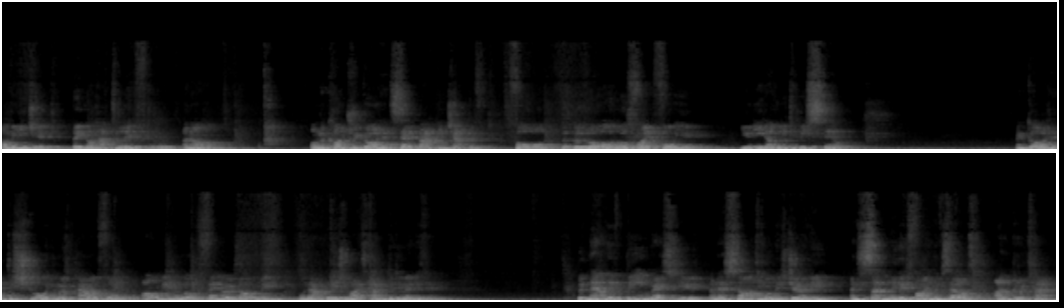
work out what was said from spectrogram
of Egypt, they'd not had to lift an arm. On the contrary, God had said back in chapter 4 that the Lord will fight for you. You need only to be still. And God had destroyed the most powerful army in the world, Pharaoh's army, without the Israelites having to do anything. But now they've been rescued and they're starting on this journey, and suddenly they find themselves under attack.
